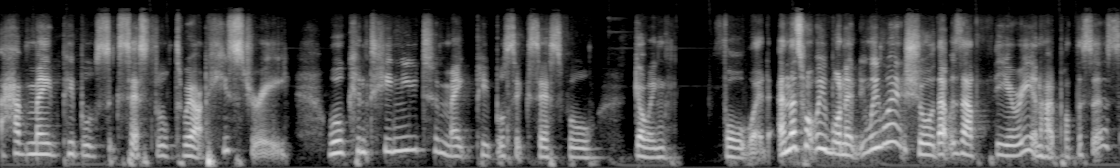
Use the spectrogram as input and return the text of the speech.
have made people successful throughout history will continue to make people successful going forward. And that's what we wanted. We weren't sure that was our theory and hypothesis.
